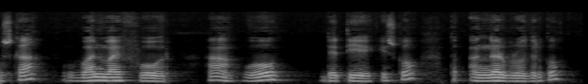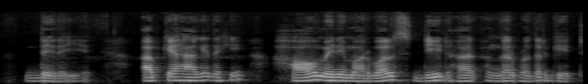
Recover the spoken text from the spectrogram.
उसका वन बाय फोर हाँ वो देती है किसको? तो अंगर ब्रोदर को दे रही है। अब क्या है आगे? देखिए how many marbles did her younger brother get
